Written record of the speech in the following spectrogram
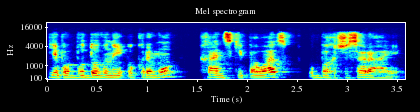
є побудований у Криму ханський палац у Бахчисараї.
